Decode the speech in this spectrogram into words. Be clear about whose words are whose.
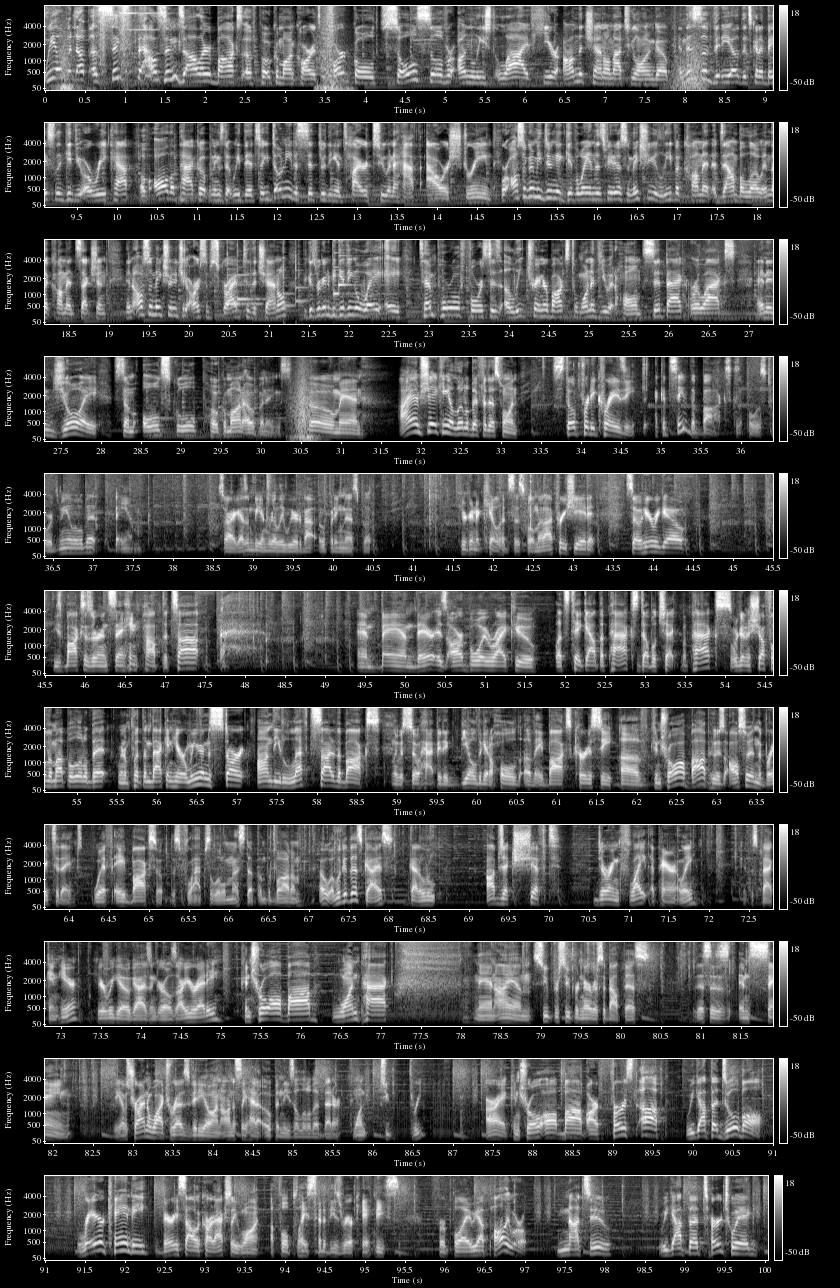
Speaker 1: We opened up a $6,000 box of Pokemon cards, Heart Gold, Soul Silver Unleashed live here on the channel not too long ago. And this is a video that's gonna basically give you a recap of all the pack openings that we did, so you don't need to sit through the entire two and a half hour stream. We're also gonna be doing a giveaway in this video, so make sure you leave a comment down below in the comment section, and also make sure that you are subscribed to the channel, because we're gonna be giving away a Temporal Forces Elite Trainer box to one of you at home. Sit back, relax, and enjoy some old school Pokemon openings. Oh man, I am shaking a little bit for this one. Still pretty crazy. I could save the box because I pull this towards me a little bit. Bam. Sorry guys, I'm being really weird about opening this, but you're gonna kill it, says Fullmet. I appreciate it. So here we go. These boxes are insane. Pop the top. And bam, there is our boy Raikou. Let's take out the packs, double check the packs. We're gonna shuffle them up a little bit. We're gonna put them back in here, and we're gonna start on the left side of the box. I was so happy to be able to get a hold of a box courtesy of Control Bob, who is also in the break today with a box. Oh, this flap's a little messed up on the bottom. Oh, look at this, guys. Got a little object shift during flight, apparently. Get this back in here. Here we go, guys and girls. Are you ready? Control Bob, one pack. Man, I am super, super nervous about this. This is insane. I was trying to watch Rev's video on honestly how to open these a little bit better. One, two, three. All right, Control Alt Bob. Our first up, we got the Dual Ball. Rare Candy. Very solid card. I actually want a full play set of these rare candies for play. We got Poliwhirl. Not two. We got the Turtwig.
